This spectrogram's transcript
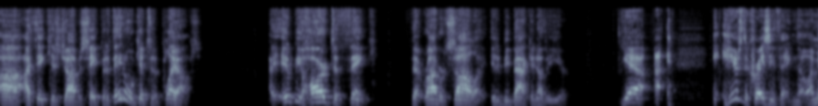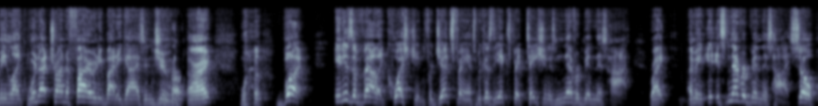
uh, I think his job is safe. But if they don't get to the playoffs, it'd be hard to think that Robert Saleh it'd be back another year. Yeah. I, here's the crazy thing, though. I mean, like, we're not trying to fire anybody, guys, in June. No. All right. but it is a valid question for Jets fans because the expectation has never been this high, right? I mean, it's never been this high. So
